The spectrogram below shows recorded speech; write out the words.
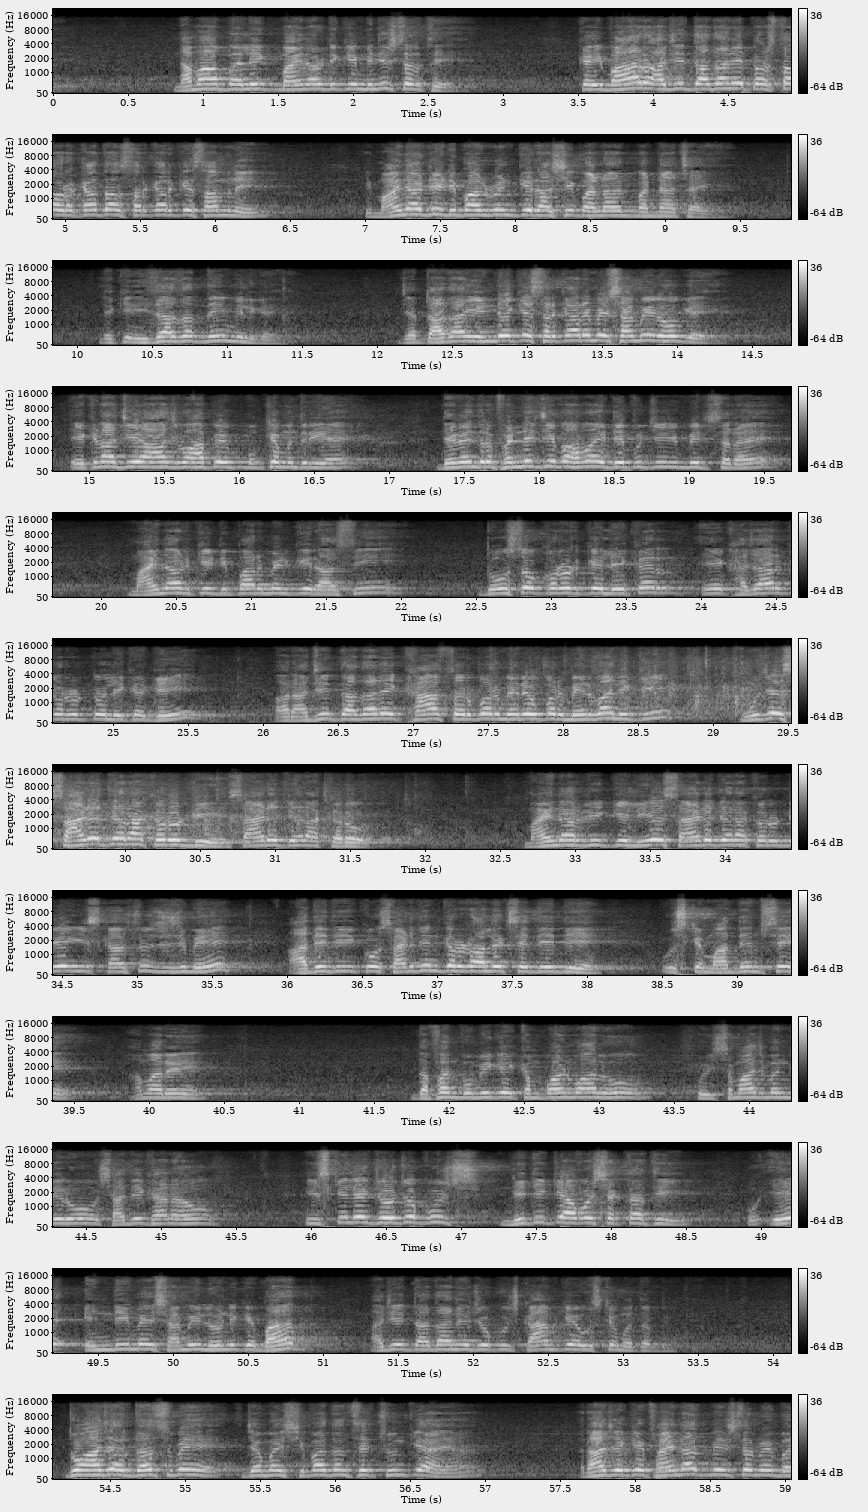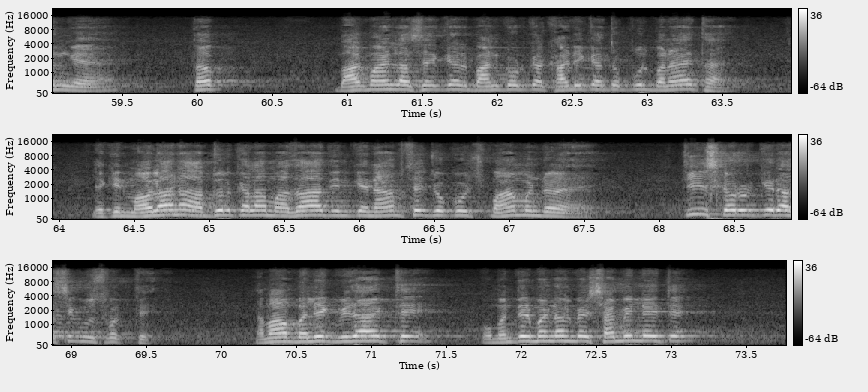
नवाब मलिक माइनॉरिटी के मिनिस्टर थे कई बार अजित दादा ने प्रस्ताव रखा था सरकार के सामने कि माइनॉरिटी डिपार्टमेंट की राशि बढ़ना बढ़ना चाहिए, लेकिन इजाज़त नहीं मिल गई। जब दादा इंडिया के सरकार में शामिल हो गए एक नाथ जी आज वहाँ पे मुख्यमंत्री हैं, देवेंद्र फडणवीस जी हमारे डिप्यूटी मिनिस्टर हैं, माइनॉरिटी डिपार्टमेंट की राशि 200 करोड़ के लेकर एक हज़ार करोड़ तो लेकर गई, और अजित दादा ने खास तौर पर मेरे ऊपर मेहरबानी की, मुझे साढ़े तेरह करोड़ दिए, साढ़े तेरह करोड़। माइनॉरिटी के लिए साढ़े तेरह करोड़ दिए, इस कॉन्स्टिट्यूंसी में आदिति को साढ़े तीन करोड़ अलग से दे दिए। उसके माध्यम से हमारे दफन भूमि के कंपाउंड वाल हो, कोई समाज मंदिर हो शादी खाना हो, इसके लिए जो जो कुछ निधि की आवश्यकता थी, वो ए एनडी में शामिल होने के बाद अजीत दादा ने जो कुछ काम किया, उसके मुताबिक। 2010 में जब मैं शिवादन से चुन के आया, राज्य के फाइनेंस मिनिस्टर में बन गया, तब बागबान लाशेकर बानकोट का खाड़ी का तो पुल बनाया था, लेकिन मौलाना अब्दुल कलाम आज़ाद इनके नाम से जो कुछ महामंडल है, तीस करोड़ की राशि उस वक्त थे। नवाब मलिक विधायक थे, वो मंदिर मंडल में शामिल नहीं थे।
